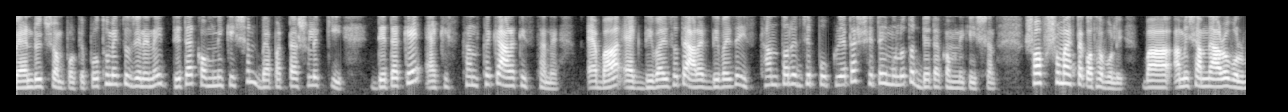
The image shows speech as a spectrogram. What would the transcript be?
ব্যান্ডউইথ সম্পর্কে। প্রথমে একটু জেনে নেই ডেটা কমিউনিকেশন ব্যাপারটা আসলে কি? ডেটাকে এক স্থান থেকে আরেক স্থানে বা এক ডিভাইস হতে আরেক ডিভাইসে স্থানান্তরের যে প্রক্রিয়াটা, সেটাই মূলত ডেটা কমিউনিকেশন সব সময় একটা কথা বলি, বা আমি সামনে আরও বলব,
